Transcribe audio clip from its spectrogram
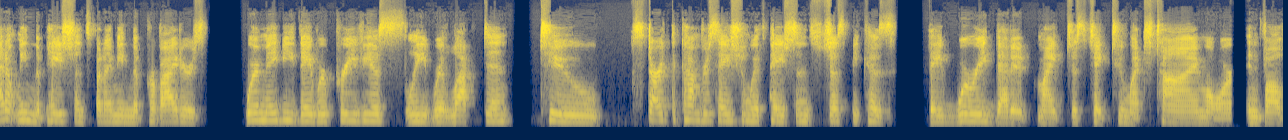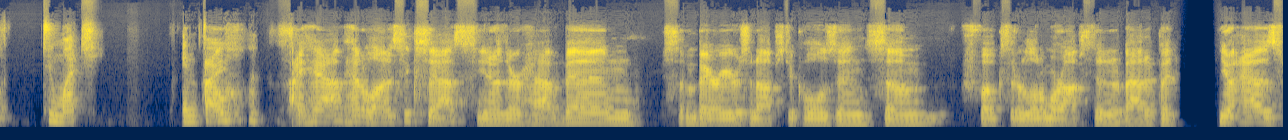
I don't mean the patients, but I mean the providers, where maybe they were previously reluctant to start the conversation with patients just because they worried that it might just take too much time or involve too much info? I, I have had a lot of success. You know, there have been some barriers and obstacles and some folks that are a little more obstinate about it. But you know, as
